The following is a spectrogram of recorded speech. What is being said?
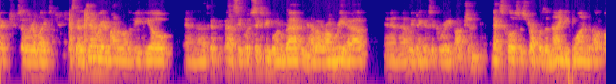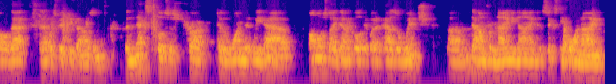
auxiliary lights. It's got a generator mounted on the PTO, and uh, it's got capacity, to put six people in the back, we can have our own rehab, and uh, we think it's a great option. Next closest truck was a ninety-one without all of that, and that was fifty thousand. The next closest truck to the one that we have, almost identical, but it has a winch. Um, down from ninety-nine to sixty-four nine,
